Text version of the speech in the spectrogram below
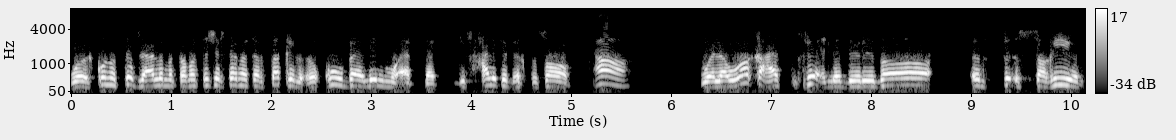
ويكون الطفل أقل من 18 سنة ترتقي العقوبة للمؤبد. دي في حالة الاغتصاب. آه. ولو وقع الفعل برضاء الصغير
